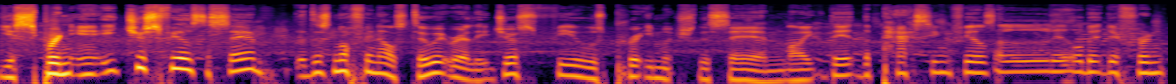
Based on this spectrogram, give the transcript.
you're sprinting. It just feels the same. There's nothing else to it really. It just feels pretty much the same. Like the the passing feels a little bit different,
